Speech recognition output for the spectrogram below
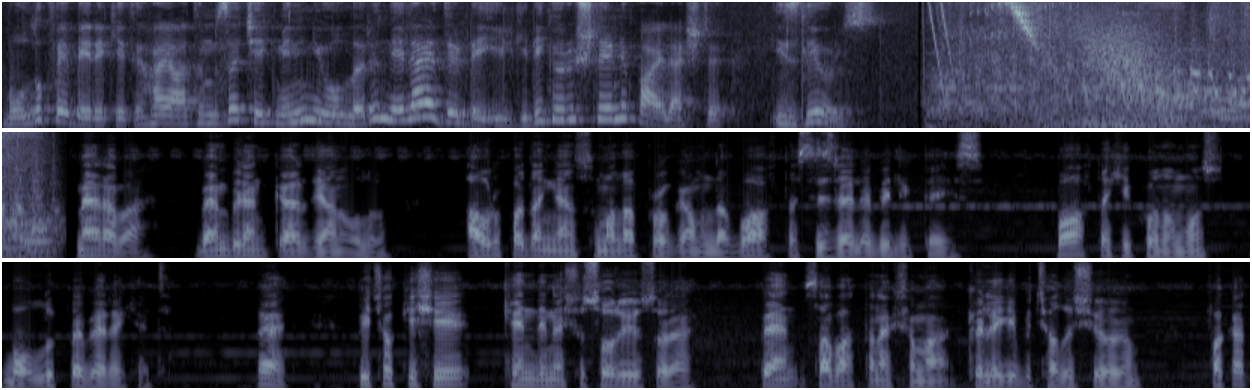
Bolluk ve bereketi hayatımıza çekmenin yolları nelerdirle ilgili görüşlerini paylaştı. İzliyoruz. Merhaba, ben Bülent Gardiyanoğlu. Avrupa'dan Yansımalar programında bu hafta sizlerle birlikteyiz. Bu haftaki konumuz bolluk ve bereket. Evet, birçok kişi kendine şu soruyu sorar. Ben sabahtan akşama köle gibi çalışıyorum fakat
